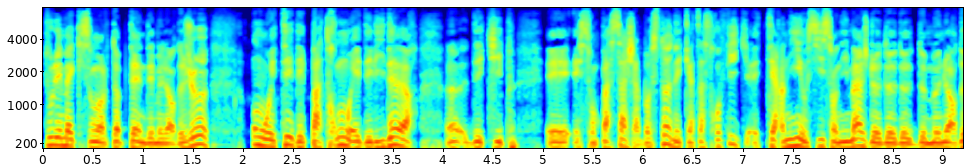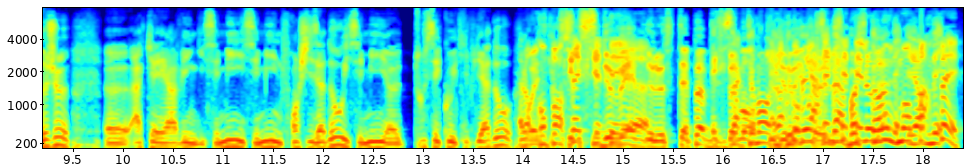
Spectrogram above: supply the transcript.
tous les mecs qui sont dans le top 10 des meneurs de jeu ont été des patrons et des leaders euh, d'équipe. Et, son passage à Boston est catastrophique. Et ternit aussi son image de, de, de, de meneur de jeu euh, à Kyrie Irving. Il s'est mis il s'est mis une franchise à dos il s'est mis euh, tous ses coéquipiers à dos Alors Ouais, qu'on pensait que c'était, devait être euh, le step-up justement. Exactement. Il devait qu'on devait pensait être- que arriver à c'était le Boston mouvement et emmener- parfait.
